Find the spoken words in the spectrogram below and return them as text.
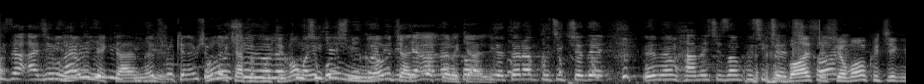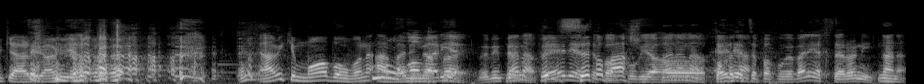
چیز عجیب مینیاب یک در دیگه. متر رو که نمیشه بذاری باشه، کف پوتین ما اومدیم خود مینیاب. جدید اختراع کردیم کامپیوترم کوچیک شده. نمی‌دونم همه چیزام کوچیک شده. باشه شما هم کوچیک می‌کردی همین. همین که ما به عنوان اولین نفر ببین نه نه خیلی سه تا بخش نه نه. خیلی. اتفاق خوبه ولی اختراع نی نه نه.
